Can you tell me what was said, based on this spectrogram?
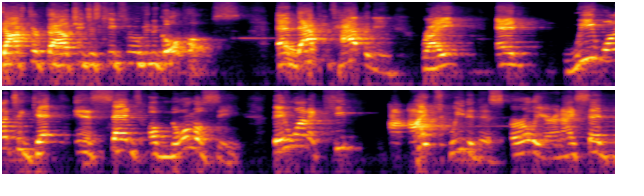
Dr. Fauci just keeps moving the goalposts. And that's what's happening, right? And we want to get in a sense of normalcy. They want to keep I tweeted this earlier and I said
